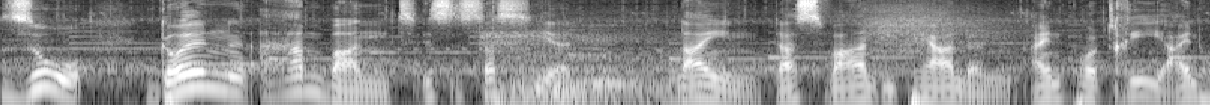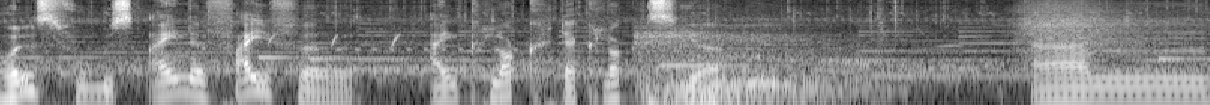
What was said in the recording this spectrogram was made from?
So, goldenes Armband. Ist es das hier? Nein, das waren die Perlen. Ein Porträt, ein Holzfuß, eine Pfeife, ein Glock. Der Glock ist hier. Ähm...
